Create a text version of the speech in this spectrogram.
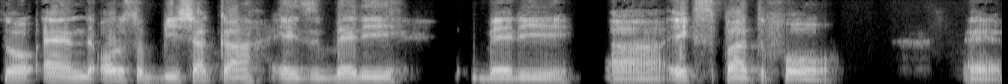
so, and also Vishaka is very, very uh, expert for uh,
